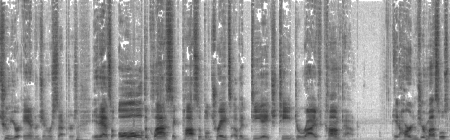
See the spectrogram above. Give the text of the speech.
to your androgen receptors. It has all the classic possible traits of a DHT derived compound. It hardens your muscles,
